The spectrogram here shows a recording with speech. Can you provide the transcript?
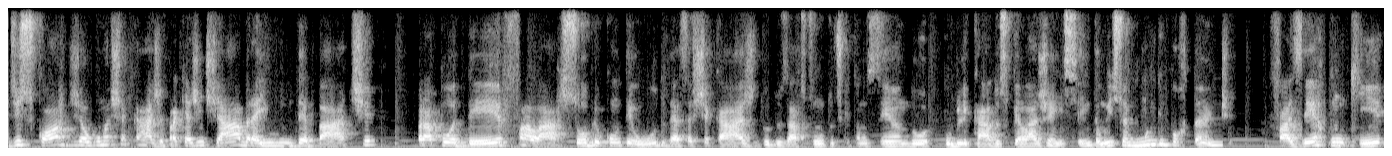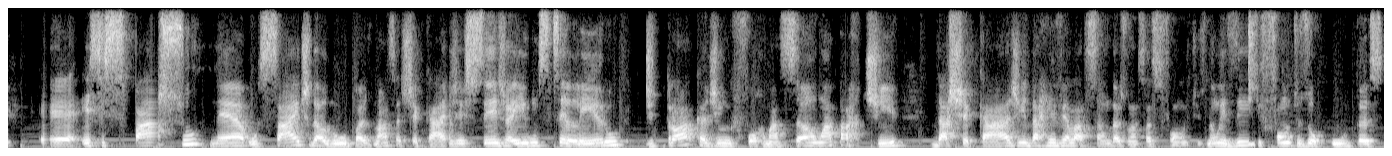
discorde de alguma checagem, para que a gente abra aí um debate para poder falar sobre o conteúdo dessa checagem, dos assuntos que estão sendo publicados pela agência. Então, isso é muito importante. Fazer com que é, esse espaço, né, o site da Lupa, as nossas checagens, seja aí um celeiro de troca de informação a partir da checagem e da revelação das nossas fontes. Não existem fontes ocultas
